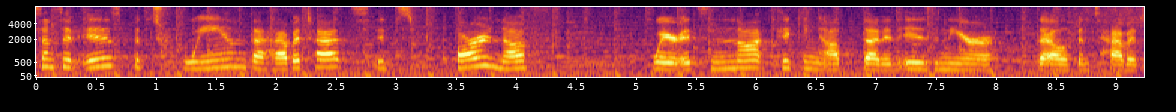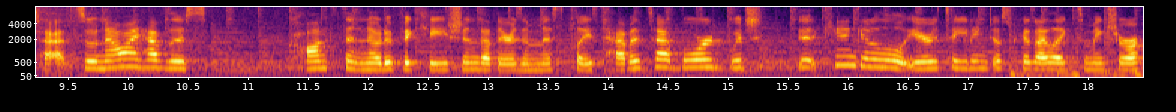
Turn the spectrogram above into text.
since it is between the habitats, it's far enough where it's not picking up that it is near the elephant's habitat. So now I have this constant notification that there's a misplaced habitat board, which it can get a little irritating just because I like to make sure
